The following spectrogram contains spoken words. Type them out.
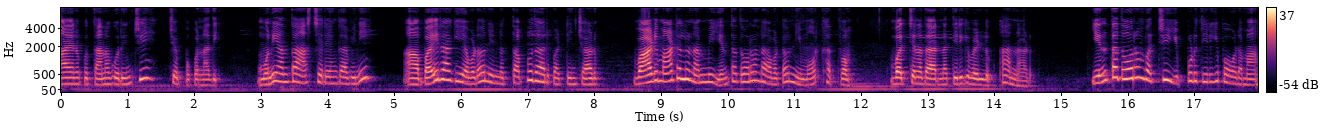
ఆయనకు తన గురించి చెప్పుకున్నది. ముని అంతా ఆశ్చర్యంగా విని ఆ బైరాగి ఎవడో నిన్ను తప్పుదారి పట్టించాడు. వాడి మాటలు నమ్మి ఎంత దూరం రావటం నీ మూర్ఖత్వం. వచ్చిన దారిన తిరిగి వెళ్ళు అన్నాడు. ఇంత దూరం వచ్చి ఇప్పుడు తిరిగిపోవడమా?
